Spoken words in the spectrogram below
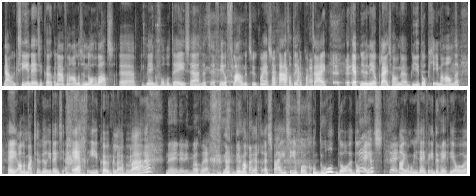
Nou, ik zie in deze keukenla van alles en nog wat. Eh, ik neem bijvoorbeeld deze. Dat is even heel flauw natuurlijk, maar ja, zo gaat dat in de praktijk. Ik heb nu een heel klein zo'n eh, bierdopje in mijn handen. Hé, hey, Annemarte, wil je deze echt in je keukenla bewaren? Nee, nee, die mag weg. nou, die mag weg. Uh, spaar je ze in voor een goed doel, do- eh, dopjes? Nee. Nou ja, moet je eens even in de regio... eh,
